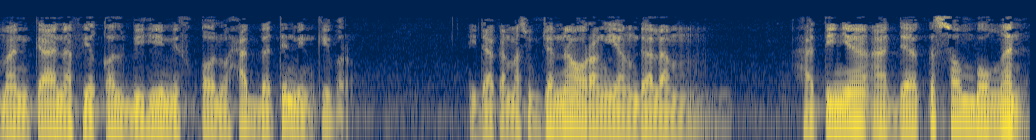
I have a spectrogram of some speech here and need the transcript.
man kana fi qalbihi mithqalu habbatin min kibr. Tidak akan masuk jannah orang yang dalam hatinya ada kesombongan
